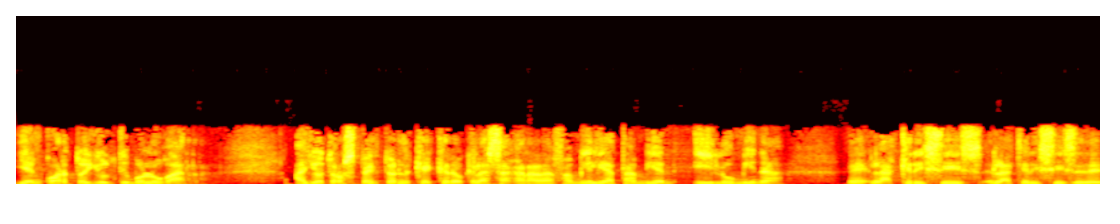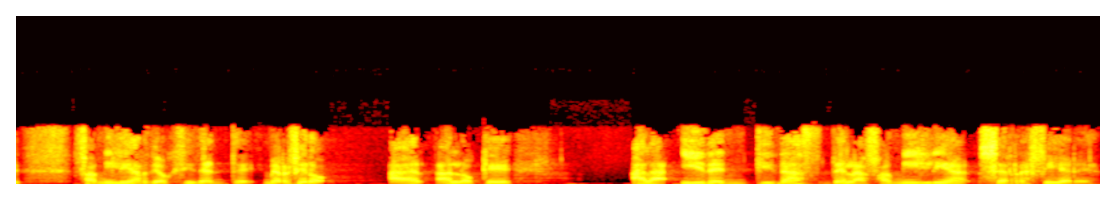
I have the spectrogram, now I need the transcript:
Y en cuarto y último lugar, hay otro aspecto en el que creo que la Sagrada Familia también ilumina ¿eh? la crisis, la crisis familiar de Occidente. Me refiero a, lo que a la identidad de la familia se refiere.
